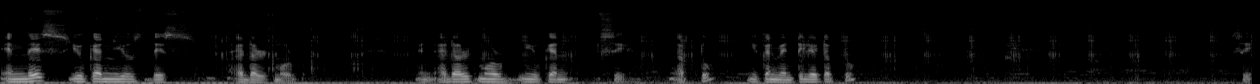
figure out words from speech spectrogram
in this you can use this adult mode in adult mode you can see up to you can ventilate up to. See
